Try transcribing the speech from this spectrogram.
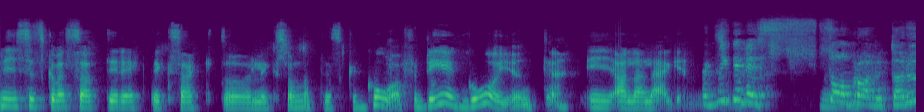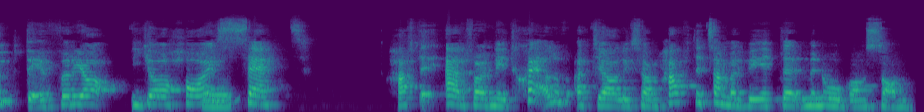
priset ska vara satt direkt exakt och liksom att det ska gå. För det går ju inte i alla lägen. Jag tycker det är så mm. bra att du tar upp det för jag, jag har mm. sett haft erfarenhet själv att jag liksom haft ett samarbete med någon som,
